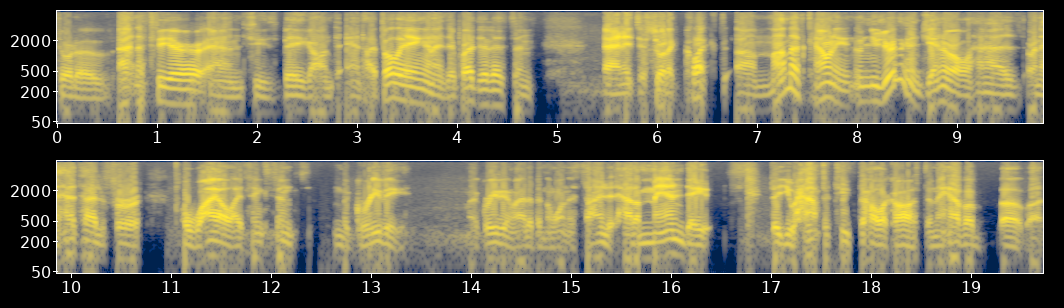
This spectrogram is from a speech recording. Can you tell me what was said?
sort of atmosphere, and she's big on anti-bullying and anti-prejudice, and and it just sort of clicked. Um, Monmouth County, New Jersey in general has, and it has had for a while, I think since McGreevey, McGreevey might have been the one that signed it, had a mandate that you have to teach the Holocaust, and they have a, a, a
